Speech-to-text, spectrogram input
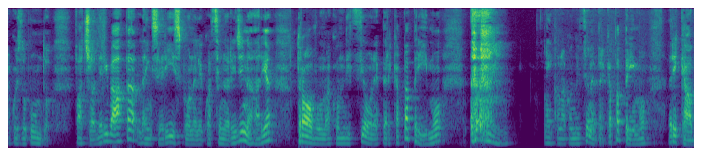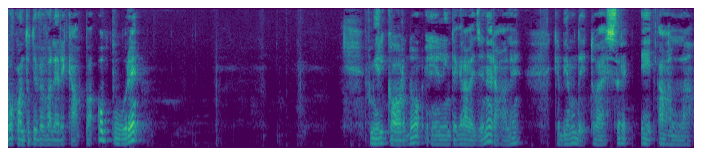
A questo punto faccio la derivata, la inserisco nell'equazione originaria, trovo una condizione per k' e con la condizione per k' ricavo quanto deve valere k. Oppure mi ricordo l'integrale generale che abbiamo detto essere e alla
